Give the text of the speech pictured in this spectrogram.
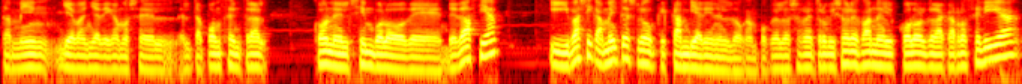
También llevan ya, digamos, el, tapón central con el símbolo de, Dacia. Y básicamente es lo que cambiaría en el Logan, porque los retrovisores van el color de la carrocería,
